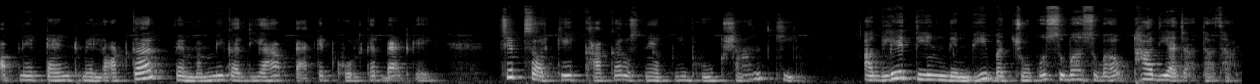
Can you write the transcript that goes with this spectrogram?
अपने टेंट में लौटकर वह मम्मी का दिया पैकेट खोलकर बैठ गई। चिप्स और केक खाकर उसने अपनी भूख शांत की। अगले तीन दिन भी बच्चों को सुबह सुबह उठा दिया जाता था।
